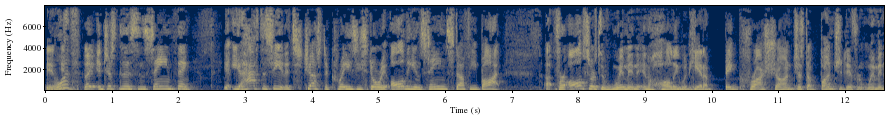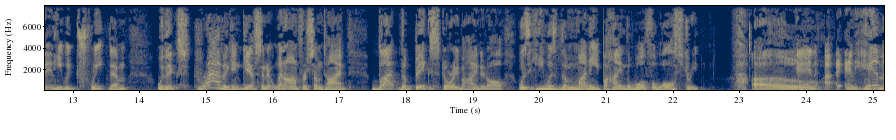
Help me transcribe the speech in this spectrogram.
It, What? it- like it just this insane thing. You have to see it. It's just a crazy story. All the insane stuff he bought. Uh, for all sorts of women in Hollywood. He had a big crush on just a bunch of different women and he would treat them with extravagant gifts and it went on for some time. But the big story behind it all was he was the money behind the Wolf of Wall Street. Oh. And uh, and him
